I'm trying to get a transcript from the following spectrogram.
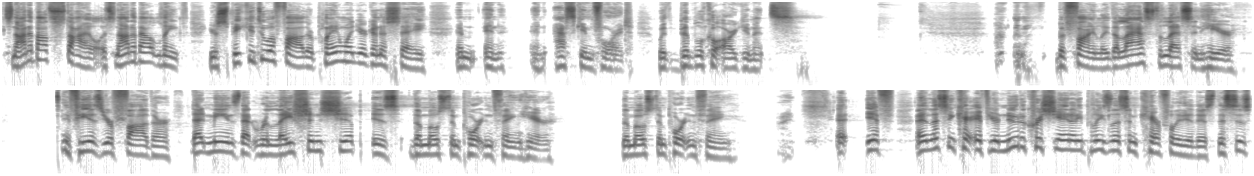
It's not about style, it's not about length. You're speaking to a father, plan what you're going to say, and, and, and ask him for it with biblical arguments. but finally, the last lesson here if he is your father, that means that relationship is the most important thing here. The most important thing. Right? Uh, if and listen, if you're new to Christianity, please listen carefully to this. This is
